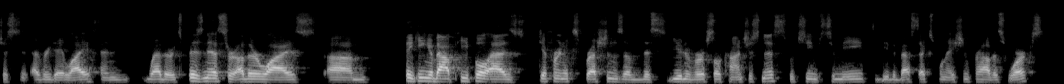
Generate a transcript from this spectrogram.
just everyday life and whether it's business or otherwise um, thinking about people as different expressions of this universal consciousness which seems to me to be the best explanation for how this works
